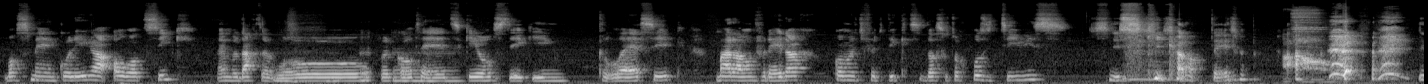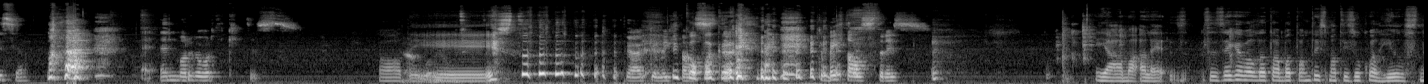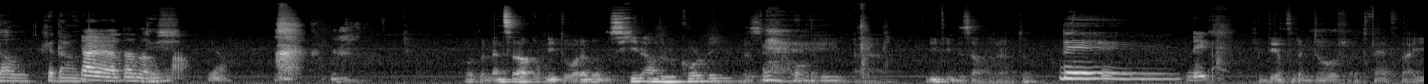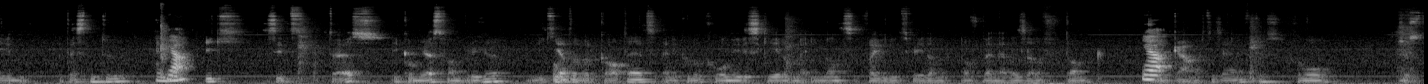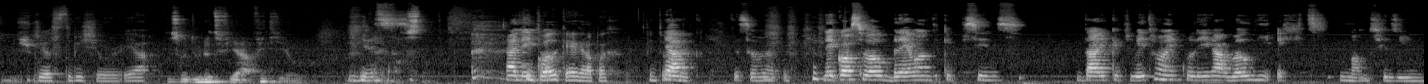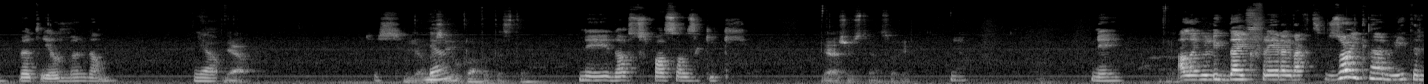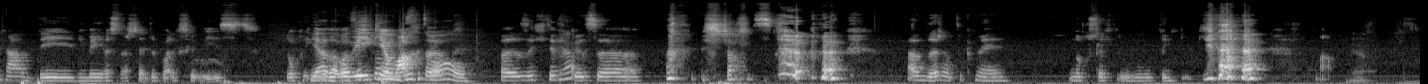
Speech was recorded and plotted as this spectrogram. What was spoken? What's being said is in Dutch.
was mijn collega al wat ziek. En we dachten, wow, verkoudheid, keelontsteking, classic. Maar dan vrijdag kwam het verdikt dat ze toch positief is. Dus nu is ik in quarantaine. dus ja. en morgen word ik getest. Oh nee. Ja, ik heb echt, al, ik heb echt al stress. Ja, maar allee, ze zeggen wel dat dat ambetant is, maar het is ook wel heel snel gedaan. Ja, ja, dat wel. Dus. Ja. Voor de mensen dat nog niet doorhebben, misschien aan de recording, we zitten alle drie uh, niet in dezelfde ruimte. Nee. nee. Gedeeltelijk door het feit dat je het test moet doen. Ja. Ik zit thuis, ik kom juist van Brugge. Niki had een verkoudheid en ik wil ook gewoon niet riskeren met iemand van jullie twee dan, of bij Nelle zelf dan ja. in de kamer te zijn. Even. Gewoon, just to be sure. Just to be sure, ja. Dus we doen het via video. Yes. Ja, nee, vind ik wel kei grappig. Ik vind het wel ja, leuk. Het is wel grappig. Nee, ik was wel blij, want ik heb sinds dat ik het weet van mijn collega wel niet echt iemand gezien buiten Hilmer dan. Ja. Ja. Dus. Jij moet je ook laten testen. Nee, dat is pas als ik... Ja, juist, ja, sorry. Ja. Nee. Alle geluk dat ik vrijdag dacht, zou ik naar Weter gaan? Nee, ik ben juist naar Centerparks geweest. Nog ja, dat een weekje wachten. Dat is echt even ja. uh, chance. Anders had ik mij nog slechter gevoeld, denk ik. maar. Ja.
